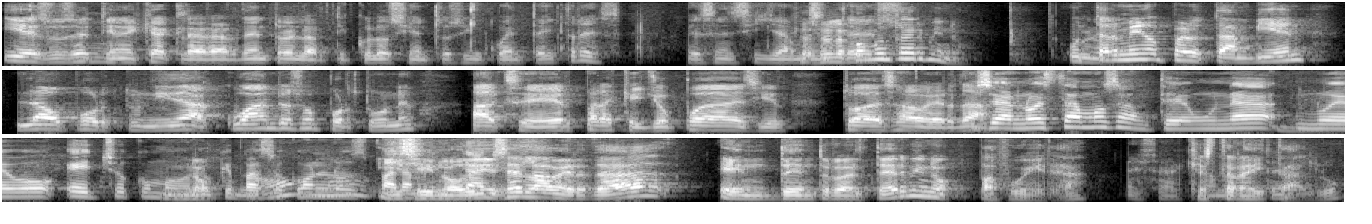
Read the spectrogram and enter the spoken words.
Y eso se tiene que aclarar dentro del artículo 153. Es sencillamente. Que se le ponga un término. Un término, pero también la oportunidad. ¿Cuándo es oportuno acceder para que yo pueda decir toda esa verdad? O sea, no estamos ante un nuevo hecho como lo que pasó con los paramilitares. Y si no dice la verdad en, dentro del término, para afuera, que extraditarlo.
